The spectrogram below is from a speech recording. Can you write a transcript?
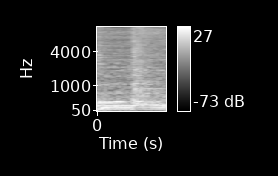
you.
